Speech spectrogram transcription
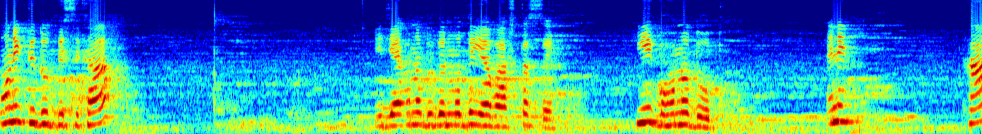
অনেকটা দুধ দিচ্ছি খা। এই যে এখনও দুধের মধ্যে ইয়া ভাসতেছে। কি ঘন দুধ। এনে, খা।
